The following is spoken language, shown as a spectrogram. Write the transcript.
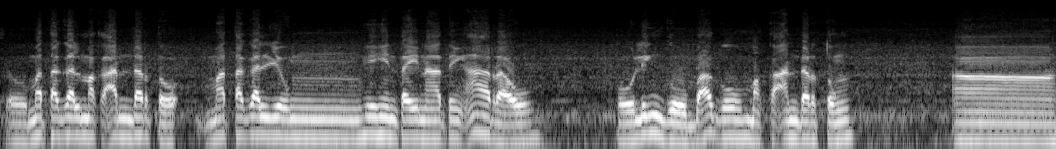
So matagal makaandar to, matagal yung hihintay nating araw o linggo bago makaandar tong ah,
